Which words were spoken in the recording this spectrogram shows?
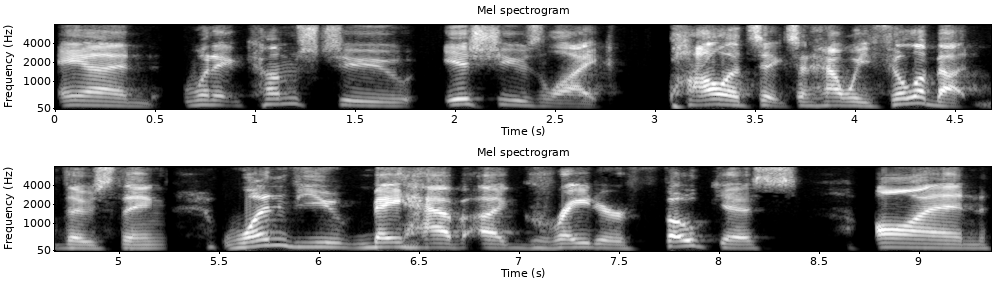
And when it comes to issues like politics and how we feel about those things, one view may have a greater focus on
